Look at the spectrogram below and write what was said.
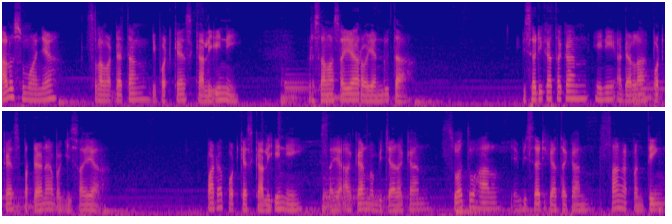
Halo semuanya, selamat datang di podcast kali ini. Bersama saya Royan Duta. Bisa dikatakan ini adalah podcast perdana bagi saya. Pada podcast kali ini, saya akan membicarakan suatu hal yang bisa dikatakan sangat penting,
